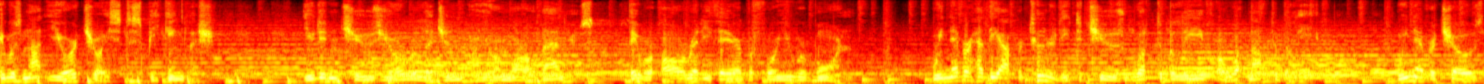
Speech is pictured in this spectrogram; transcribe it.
It was not your choice to speak English. You didn't choose your religion or your moral values. They were already there before you were born. We never had the opportunity to choose what to believe or what not to believe. We never chose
